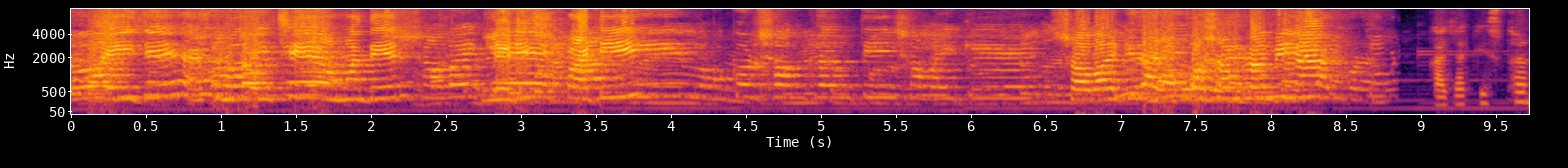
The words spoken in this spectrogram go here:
তো এই যে এখন চলছে আমাদের লেডিস পার্টি মকর সংক্রান্তি সবাইকে সবাইকে মকর সংক্রান্তি। কাজাকিস্তান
